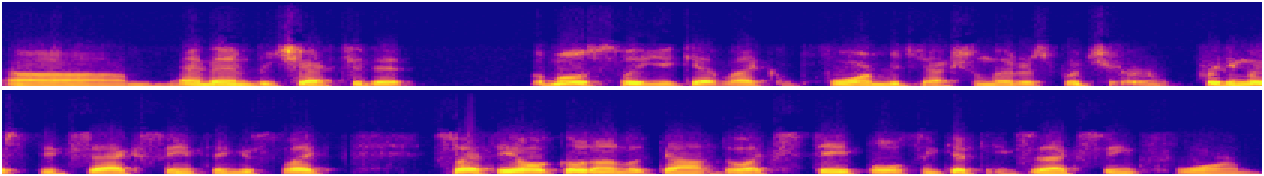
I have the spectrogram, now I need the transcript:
um, and then rejected it. But mostly, you get like form rejection letters, which are pretty much the exact same thing. It's like it's like they all go down down to like Staples and get the exact same form,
